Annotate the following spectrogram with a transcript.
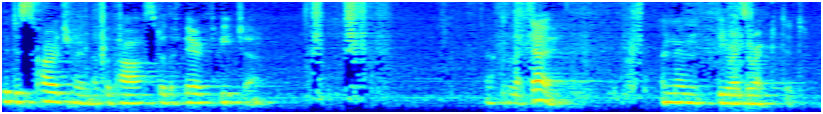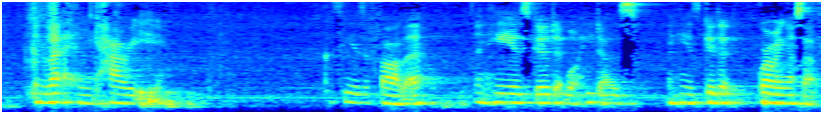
the discouragement of the past or the fear of the future. You have to let go, and then be resurrected, and let Him carry you, because He is a Father, and He is good at what He does and He is good at growing us up.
